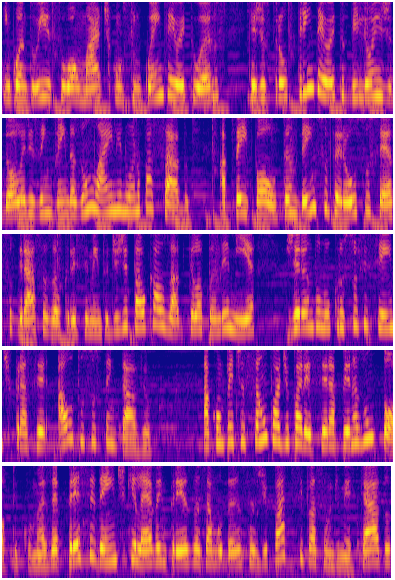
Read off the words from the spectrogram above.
Enquanto isso, o Walmart, com 58 anos, registrou 38 bilhões de dólares em vendas online no ano passado. A PayPal também superou o sucesso graças ao crescimento digital causado pela pandemia, gerando lucro suficiente para ser autossustentável. A competição pode parecer apenas um tópico, mas é precedente que leva empresas a mudanças de participação de mercado,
